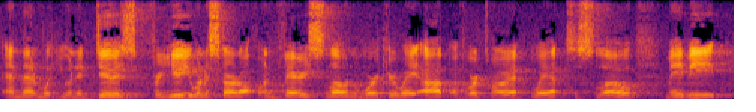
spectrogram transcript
And then what you want to do is for you, you want to start off on very slow and work your way up. I've worked my way up to slow. Maybe,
